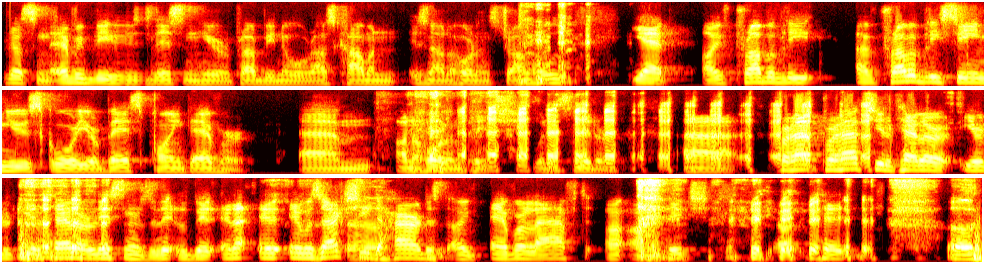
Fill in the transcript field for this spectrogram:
listen. Everybody who's listening here will probably know Roscommon is not a Hurling stronghold. Yet I've probably I've probably seen you score your best point ever um, on a hurling pitch with a sliotar. Uh, perhaps, perhaps you'll tell her, you'll, you'll tell our listeners a little bit. It, it, it was actually uh, the hardest I've ever laughed on, a pitch. uh,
